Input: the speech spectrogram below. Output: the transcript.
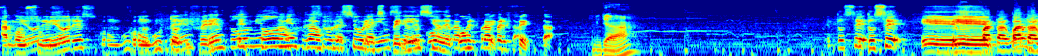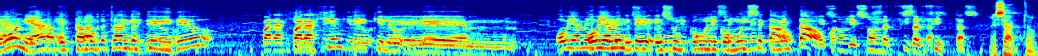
a consumidores con gustos, diferentes, todo mientras, ofrece una experiencia de compra perfecta. Ya. Entonces, Entonces eh, Patagonia, está mostrando este video para, para gente que, lo- le, mm, obviamente, es un público muy segmentado porque son surfistas. Exacto.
